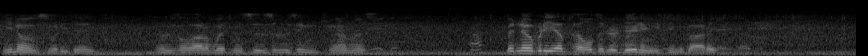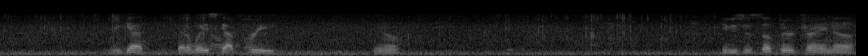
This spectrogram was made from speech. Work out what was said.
He knows what he did. There was a lot of witnesses. There was even cameras, but nobody upheld it or did anything about it. He got got away scot free. You know. He was just up there trying to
